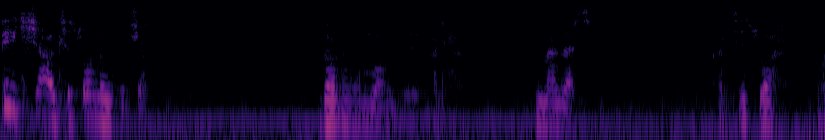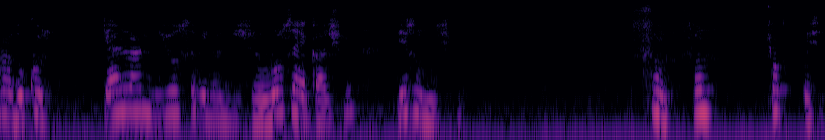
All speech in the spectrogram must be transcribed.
Bir iki şey aksesuarla öldüreceğim. Damla bizi. Hadi. Bilmezlerse. Aksesuar. Aha 9. Gel lan yiyorsa beni öldürsün. Rosa'ya karşı derilmiş mi? Fun. Fun. Çok basit.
